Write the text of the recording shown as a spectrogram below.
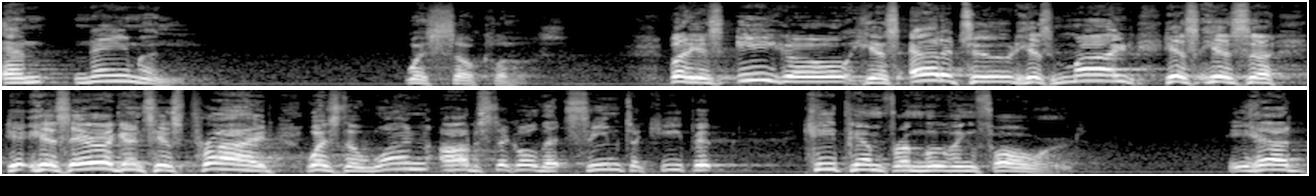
And Naaman was so close. But his ego, his attitude, his mind, his, his, uh, his arrogance, his pride was the one obstacle that seemed to keep, it, keep him from moving forward. He had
